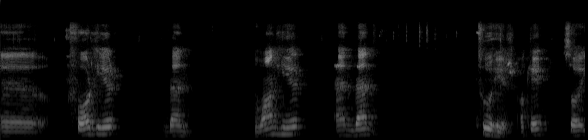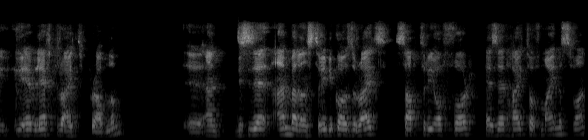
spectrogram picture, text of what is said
uh, four here then one here and then two here okay so you have left right problem uh, and this is an unbalanced tree because the right subtree of 4 has a height of minus 1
